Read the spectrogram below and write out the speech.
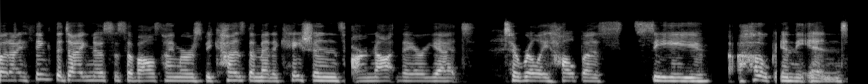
But I think the diagnosis of Alzheimer's, because the medications are not there yet to really help us see hope in the end,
